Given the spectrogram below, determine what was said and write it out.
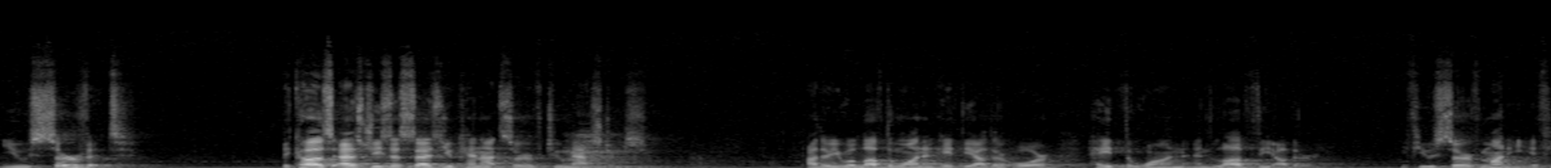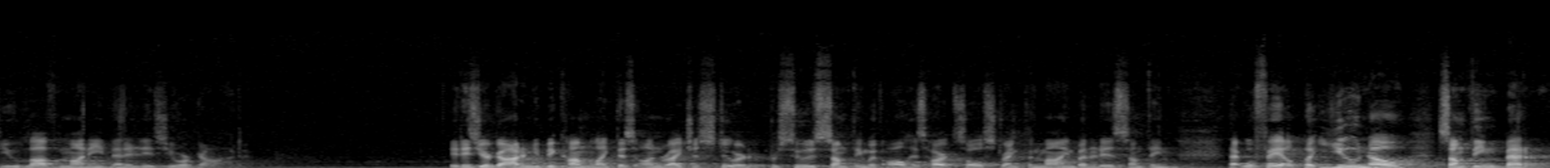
you serve it. Because, as Jesus says, you cannot serve two masters. Either you will love the one and hate the other, or hate the one and love the other. If you serve money, if you love money, then it is your God. It is your God, and you become like this unrighteous steward who pursues something with all his heart, soul, strength, and mind, but it is something that will fail. But you know something better.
